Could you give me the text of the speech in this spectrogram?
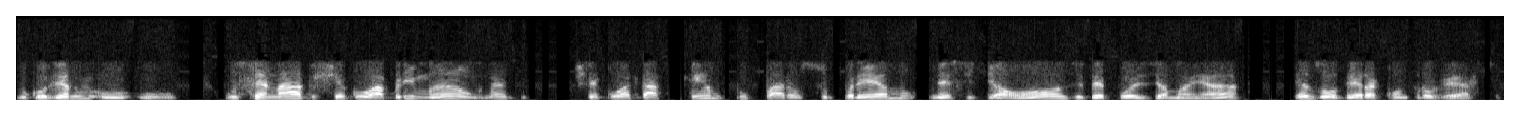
O governo, o, o, o Senado chegou a abrir mão, né, chegou a dar tempo para o Supremo, nesse dia 11, depois de amanhã, resolver a controvérsia.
